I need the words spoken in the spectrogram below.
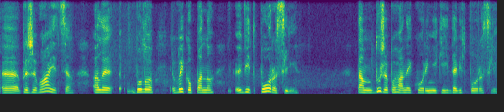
е, приживається, але було викопано від порослі. Там дуже поганий корінь, який йде від порослі.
